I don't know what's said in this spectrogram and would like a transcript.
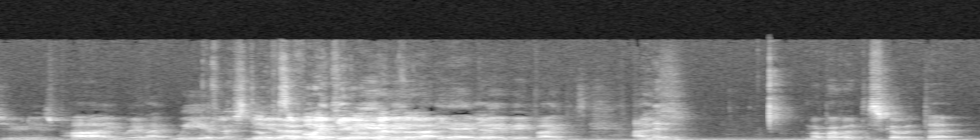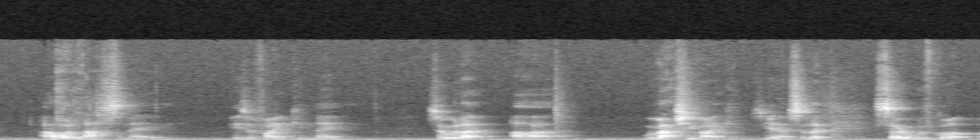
Junior's party we're like we are Dressed up as a Viking, I we're being. Yeah, Yeah. we're being Vikings. And then my brother discovered that our last name is a Viking name. So we're like, ah, we're actually Vikings, you know. So so we've got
